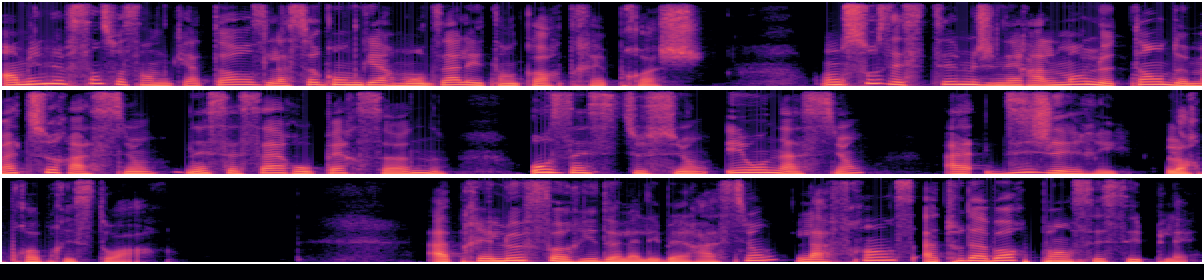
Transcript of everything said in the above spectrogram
En 1974, la Seconde Guerre mondiale est encore très proche. On sous-estime généralement le temps de maturation nécessaire aux personnes, aux institutions et aux nations à digérer leur propre histoire. Après l'euphorie de la libération, la France a tout d'abord pensé ses plaies.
